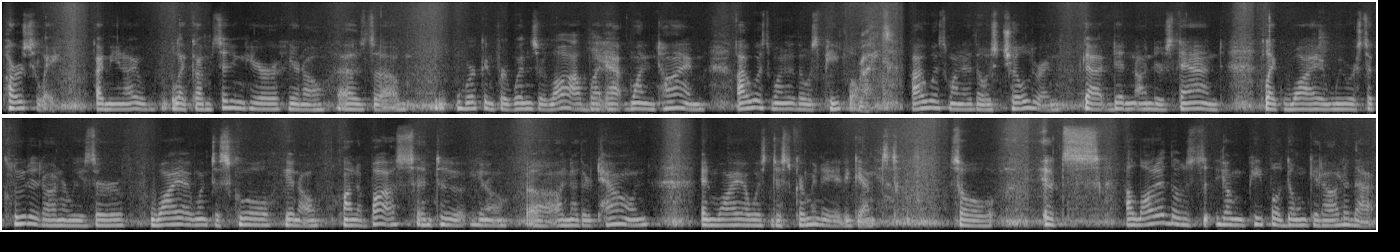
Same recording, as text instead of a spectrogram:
partially. I mean, I like I'm sitting here, you know, as um, working for Windsor Law, but yeah. at one time I was one of those people. Right. I was one of those children that didn't understand, like why we were secluded on a reserve, why I went to school, you know, on a bus into you know uh, another town, and why I was discriminated against. So it's a lot of those young people don't get out of that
